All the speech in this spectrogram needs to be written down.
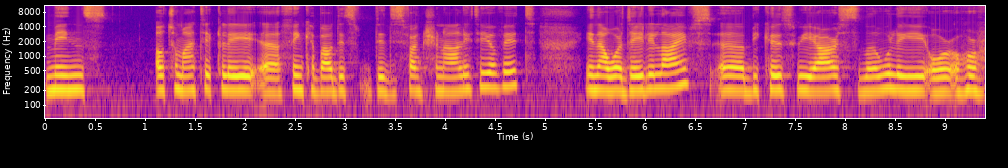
means automatically uh, think about this, the dysfunctionality of it in our daily lives uh, because we are slowly or, or,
